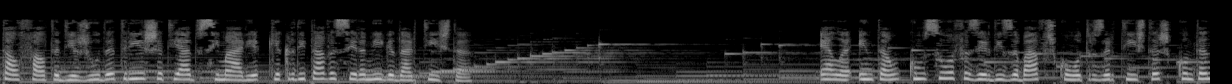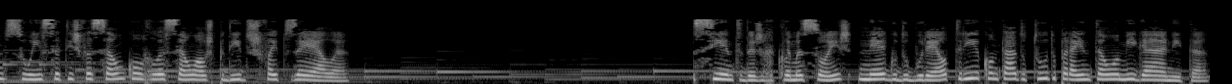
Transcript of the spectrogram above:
Tal falta de ajuda teria chateado Simária, que acreditava ser amiga da artista. Ela, então, começou a fazer desabafos com outros artistas, contando sua insatisfação com relação aos pedidos feitos a ela. Ciente das reclamações, Nego do Borel teria contado tudo para a então amiga Anitta.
